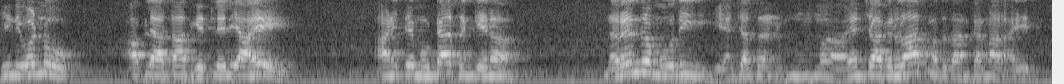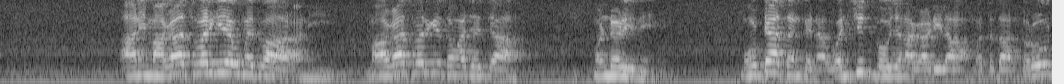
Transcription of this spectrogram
ही निवडणूक आपल्या हातात घेतलेली आहे आणि ते मोठ्या संख्येनं नरेंद्र मोदी यांच्या सर म- यांच्या विरोधात मतदान करणार आहेत. आणि मागासवर्गीय उमेदवार आणि मागासवर्गीय समाजाच्या मंडळीने मोठ्या संख्येनं वंचित बहुजन आघाडीला मतदान करून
